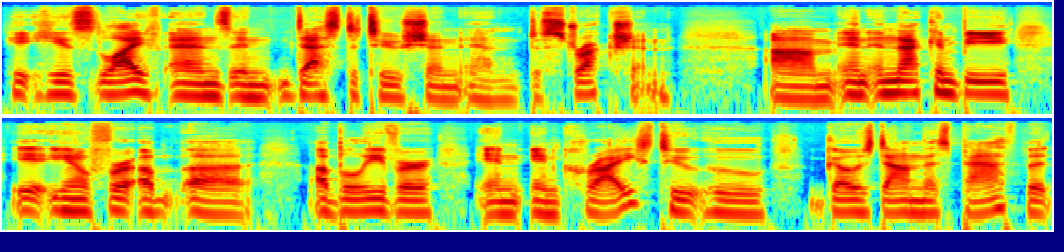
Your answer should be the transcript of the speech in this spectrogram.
He, his life ends in destitution and destruction. Um, and, and that can be, you know, for a, a, a believer in, in Christ who, who goes down this path, but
